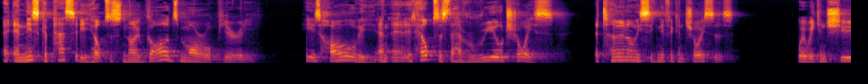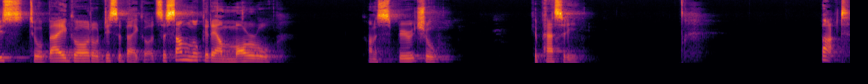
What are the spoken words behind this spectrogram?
And this capacity helps us know God's moral purity. He is holy, and, and it helps us to have real choice, eternally significant choices, where we can choose to obey God or disobey God. So some look at our moral, kind of spiritual capacity. But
